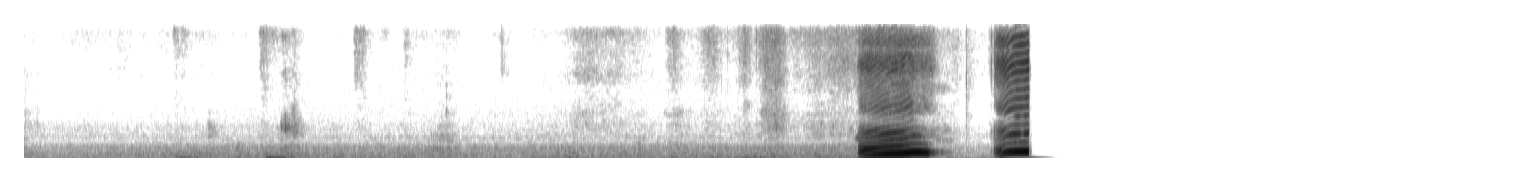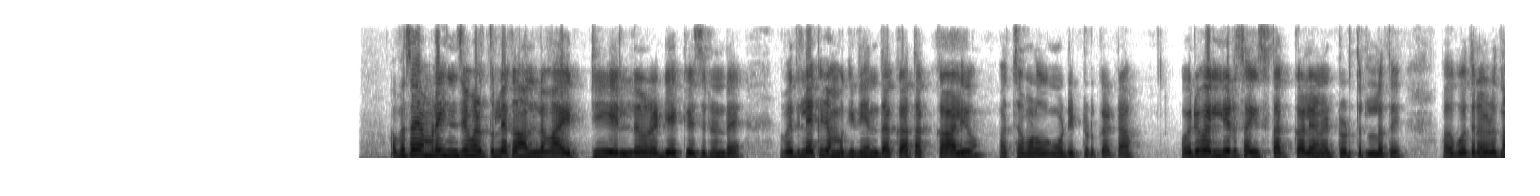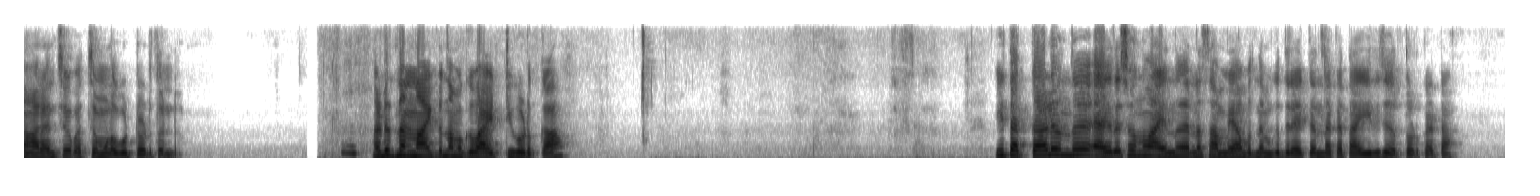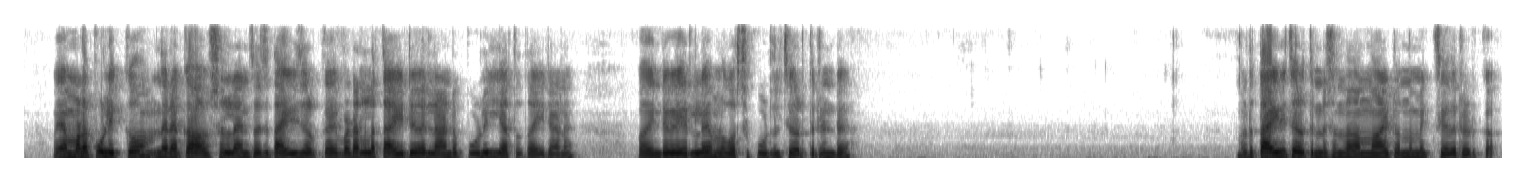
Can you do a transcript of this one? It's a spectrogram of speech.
അപ്പോൾ നമ്മുടെ ഇഞ്ചിയും വെളുത്തുള്ളിയൊക്കെ നല്ല വയറ്റി എല്ലാം റെഡിയാക്കി വെച്ചിട്ടുണ്ട്. അപ്പോൾ ഇതിലേക്ക് നമുക്ക് ഇനി എന്താക്കുക തക്കാളിയും പച്ചമുളകും കൂടി ഇട്ട് കൊടുക്കാം കേട്ടോ. ഒരു വലിയൊരു സൈസ് തക്കാളിയാണ് ഇട്ട് കൊടുത്തിട്ടുള്ളത്. അതുപോലെ തന്നെ ഒരു നാലഞ്ച് പച്ചമുളകും ഇട്ട് കൊടുത്തിട്ടുണ്ട്. എന്നിട്ട് നന്നായിട്ട് നമുക്ക് വയറ്റി കൊടുക്കാം. ഈ തക്കാളി ഒന്ന് ഏകദേശം ഒന്ന് വയന്ന് വരുന്ന സമയമാകുമ്പോൾ നമുക്ക് ഇതിലേക്ക് എന്തൊക്കെ? തൈര് ചേർത്ത് കൊടുക്കാം കേട്ടോ. നമ്മളെ പുളിക്കും നിനക്ക് ആവശ്യമുള്ള അനുസരിച്ച് തൈര് ചേർക്കുക. ഇവിടെ ഉള്ള തൈര് വല്ലാണ്ട് പുളി ഇല്ലാത്ത തൈരാണ്. അപ്പോൾ അതിന്റെ പേരിൽ നമ്മൾ കുറച്ച് കൂടുതൽ ചേർത്തിട്ടുണ്ട്. എന്നിട്ട് തൈര് ചേർത്തിട്ടുണ്ട് ശേഷം നന്നായിട്ടൊന്ന് മിക്സ് ചെയ്തിട്ട് എടുക്കുക.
